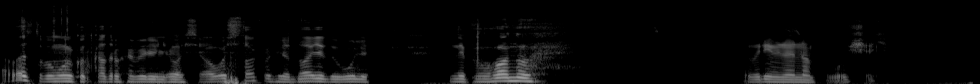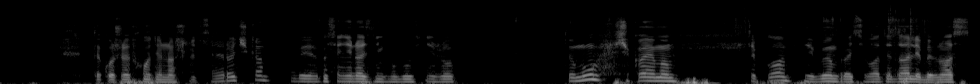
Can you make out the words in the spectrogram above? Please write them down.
Але з допомогою котка трохи вирівнялося. А ось так виглядає доволі непогано вирівняна площадь. Також відходить наша люцерочка, бо я останній раз знімав був сніжок. Тому чекаємо тепла і будемо працювати далі, бо в нас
